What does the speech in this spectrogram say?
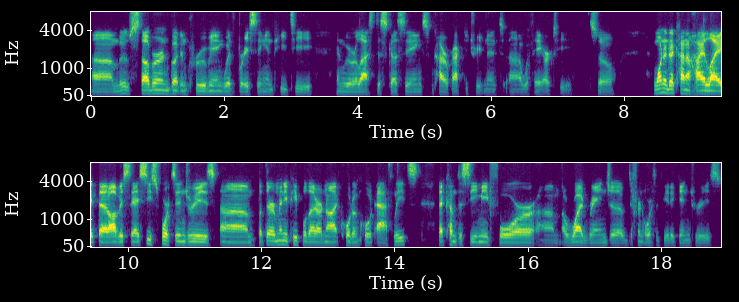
Um, it was stubborn, but improving with bracing and PT. And we were last discussing some chiropractic treatment uh, with ART. So I wanted to kind of highlight that obviously I see sports injuries, um, but there are many people that are not quote unquote athletes that come to see me for um, a wide range of different orthopedic injuries.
